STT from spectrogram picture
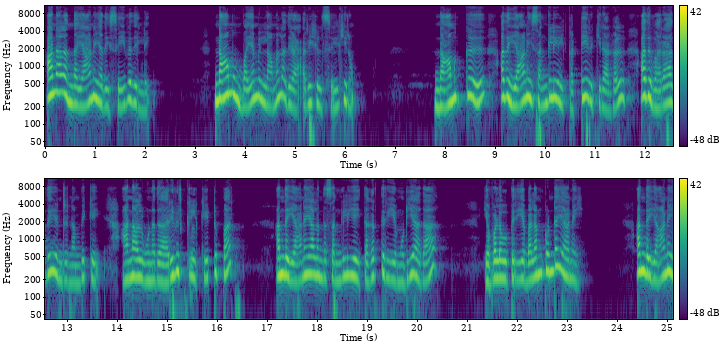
ஆனால் அந்த யானை அதை செய்வதில்லை. நாமும் பயமில்லாமல் அது அருகில் செல்கிறோம். நமக்கு அது யானை சங்கிலியில் கட்டியிருக்கிறார்கள் அது வராது என்று நம்பிக்கை. ஆனால் உனது அறிவிற்குள் கேட்டுப்பார் அந்த யானையால் அந்த சங்கிலியை தகர்த்தெறிய முடியாதா? எவ்வளவு பெரிய பலம் கொண்ட யானை? அந்த யானை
